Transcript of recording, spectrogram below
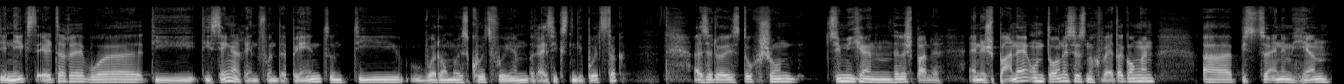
Die nächstältere war die, die Sängerin von der Band und die war damals kurz vor ihrem 30. Geburtstag. Also da ist doch schon ziemlich ein, eine Spanne. Eine Spanne und dann ist es noch weitergegangen äh, bis zu einem Herrn,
